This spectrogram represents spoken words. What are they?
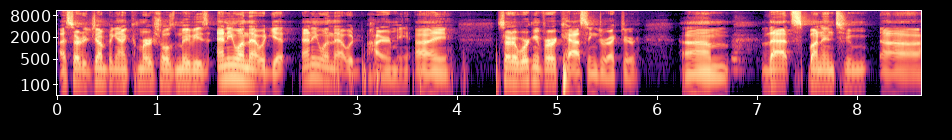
I started jumping on commercials, movies, anyone that would get, anyone that would hire me. I started working for a casting director. Um, that spun into, uh,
